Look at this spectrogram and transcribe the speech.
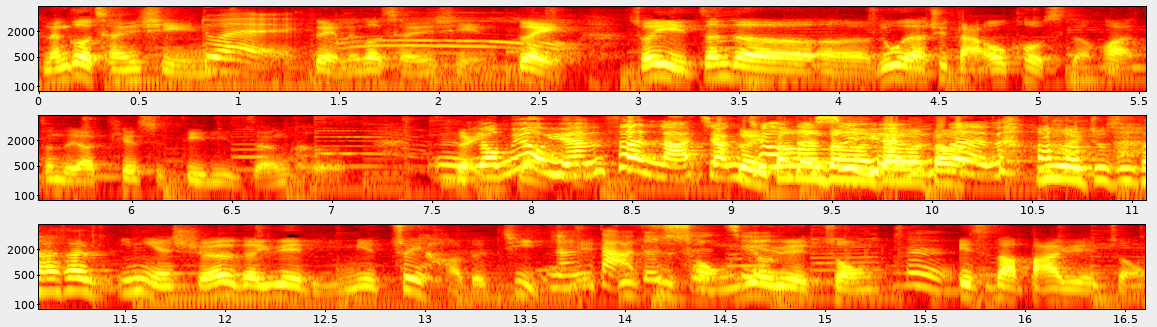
能够成型。对对，能够成型。对，所以真的呃，如果要去打 OCOS 的话，真的要天时地利人和。对有没有缘分啦？讲究的是缘分，因为就是它在一年十二个月里面最好的季节，就是从六月中，嗯，一直到八月中。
